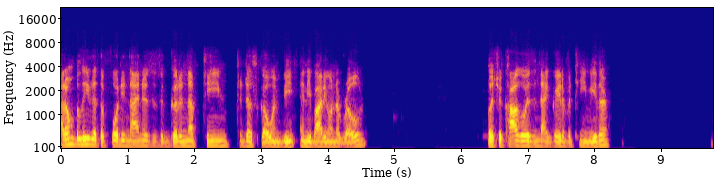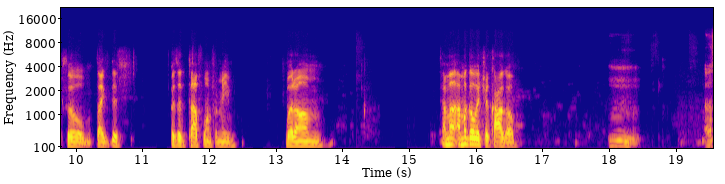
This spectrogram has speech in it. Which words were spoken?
I don't believe that the 49ers is a good enough team to just go and beat anybody on the road. But Chicago isn't that great of a team either. So like this is a tough one for me. But um I'm a, I'm gonna go with Chicago. Hmm. Uh,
